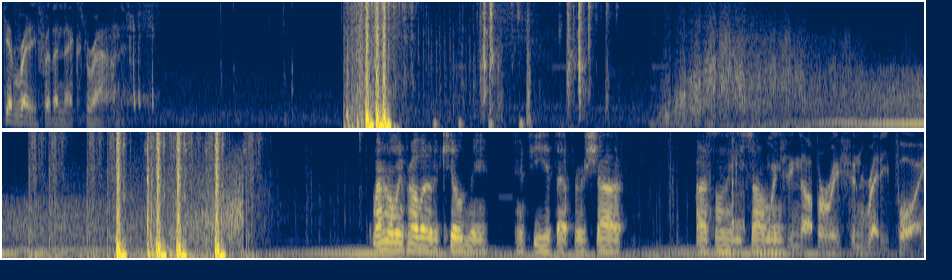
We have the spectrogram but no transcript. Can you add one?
Get ready for the next round. My homie probably would have killed me if he hit that first shot. I just don't think he saw me. Switching operation ready point.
